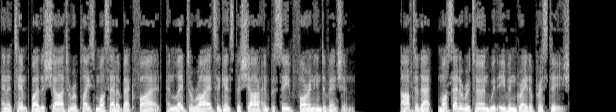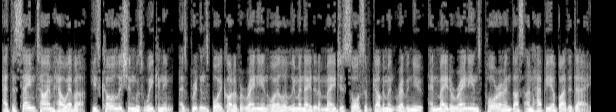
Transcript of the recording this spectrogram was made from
an attempt by the Shah to replace Mossadegh backfired, and led to riots against the Shah and perceived foreign intervention. After that, Mossadegh returned with even greater prestige. At the same time however, his coalition was weakening, as Britain's boycott of Iranian oil eliminated a major source of government revenue, and made Iranians poorer and thus unhappier by the day.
